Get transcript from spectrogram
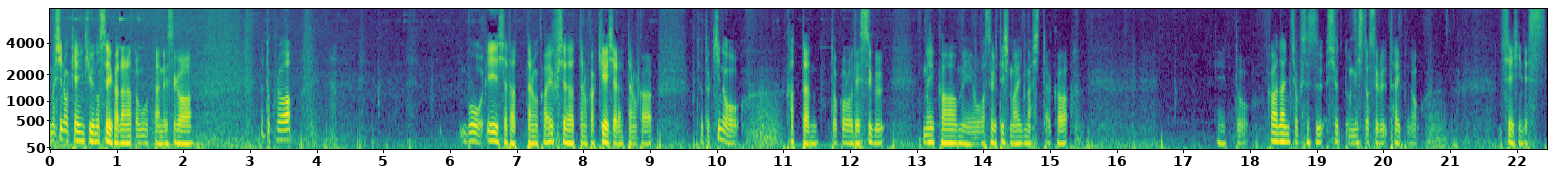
虫の研究の成果だなと思ったんですがちょっとこれは某 A 社だったのか F 社だったのか K 社だったのかちょっと昨日買ったところですぐメーカー名を忘れてしまいましたがえっ、と体に直接シュッとミストするタイプの製品です。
